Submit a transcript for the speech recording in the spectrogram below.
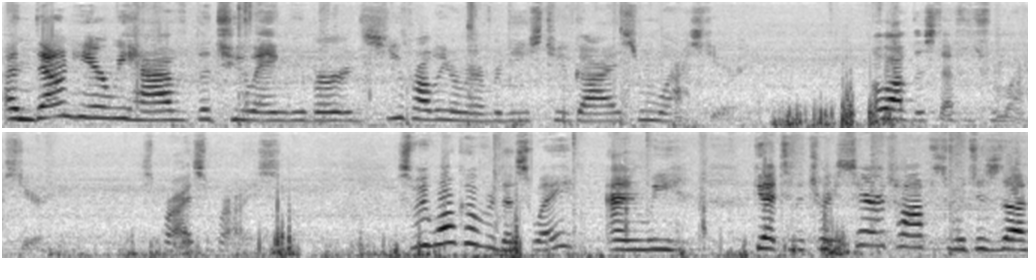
And down here we have the two Angry Birds. You probably remember these two guys from last year. A lot of this stuff is from last year. Surprise, surprise. So we walk over this way, and we get to the Triceratops, which is the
